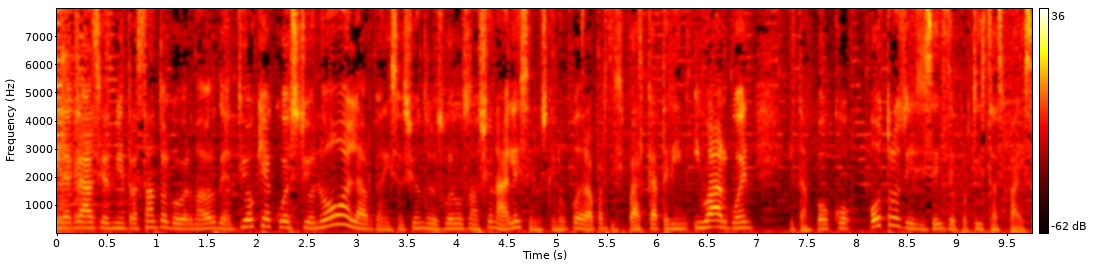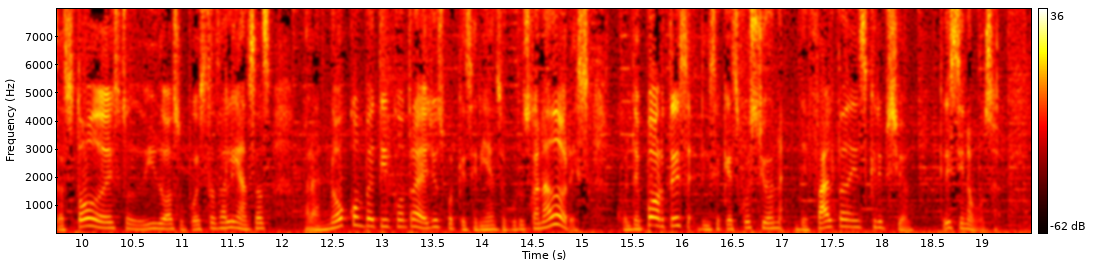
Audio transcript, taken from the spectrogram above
Daniela, gracias. Mientras tanto, el gobernador de Antioquia cuestionó a la organización de los Juegos Nacionales en los que no podrá participar Catherine Ibargüen y tampoco otros 16 deportistas paisas. Todo esto debido a supuestas alianzas para no competir contra ellos porque serían seguros ganadores. Coldeportes dice que es cuestión de falta de inscripción. Cristina Monsalve.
